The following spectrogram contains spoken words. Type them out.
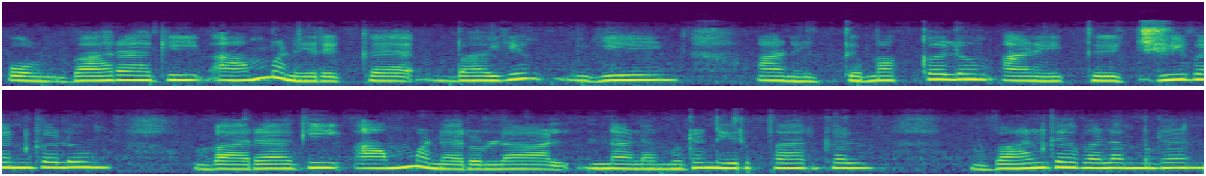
உன் வாராகி அம்மன் இருக்க பயம் ஏன்? அனைத்து மக்களும் அனைத்து ஜீவன்களும் வாராகி அம்மன் அருளால் நலமுடன் இருப்பார்கள். வாழ்க வளமுடன்.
